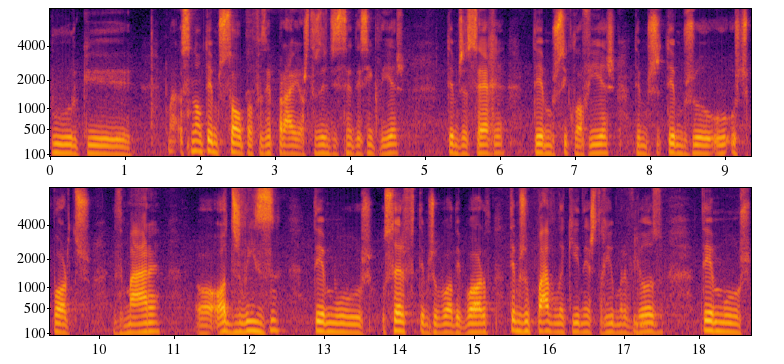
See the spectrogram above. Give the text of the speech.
Porque se não temos sol para fazer praia aos 365 dias, temos a serra, temos ciclovias, temos, temos o, o, os desportos de mar ou, ou deslize, temos o surf, temos o bodyboard, temos o paddle aqui neste rio maravilhoso, temos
